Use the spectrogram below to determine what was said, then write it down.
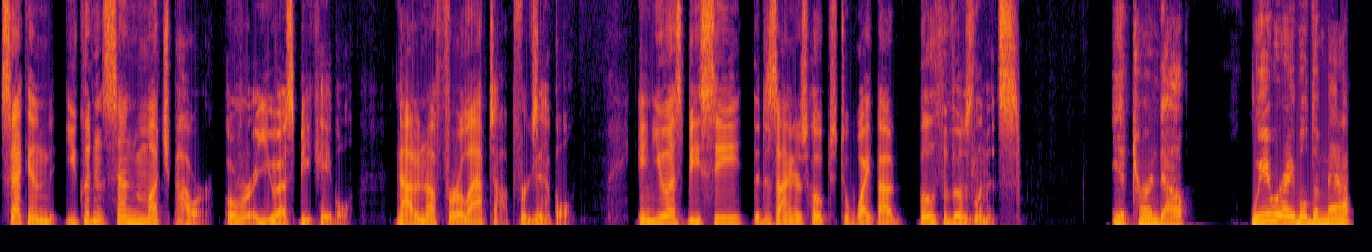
Second, you couldn't send much power over a USB cable, not enough for a laptop, for example. In USB C, the designers hoped to wipe out both of those limits. It turned out we were able to map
